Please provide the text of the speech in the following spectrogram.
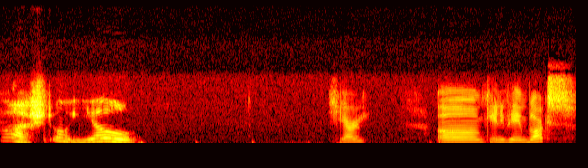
Gosh, don't yell. Sorry. Um, candy cane blocks.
